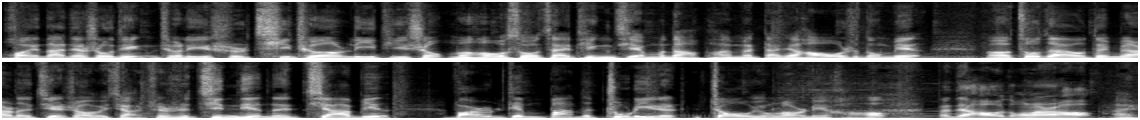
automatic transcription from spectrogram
欢迎大家收听，这里是汽车立体声。问候所有在听节目的朋友们，大家好，我是董斌。呃，坐在我对面的介绍一下，这是今天的嘉宾，玩电吧的主理人赵勇老师，你好。大家好，董老师好。哎，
